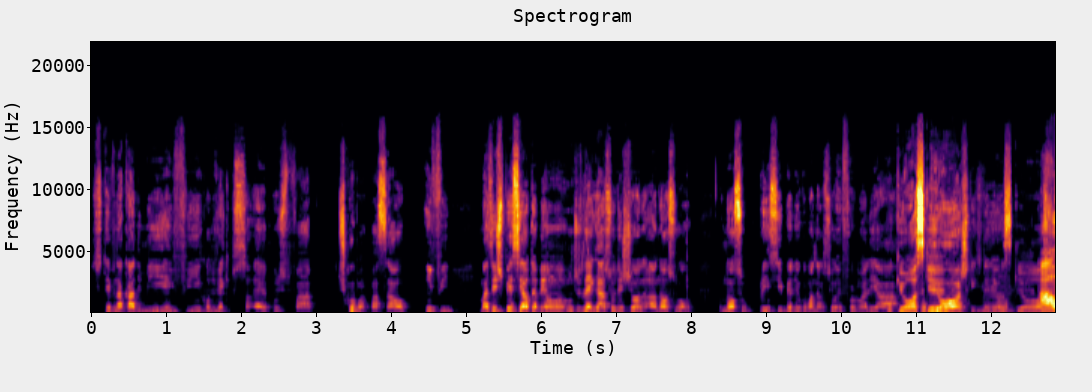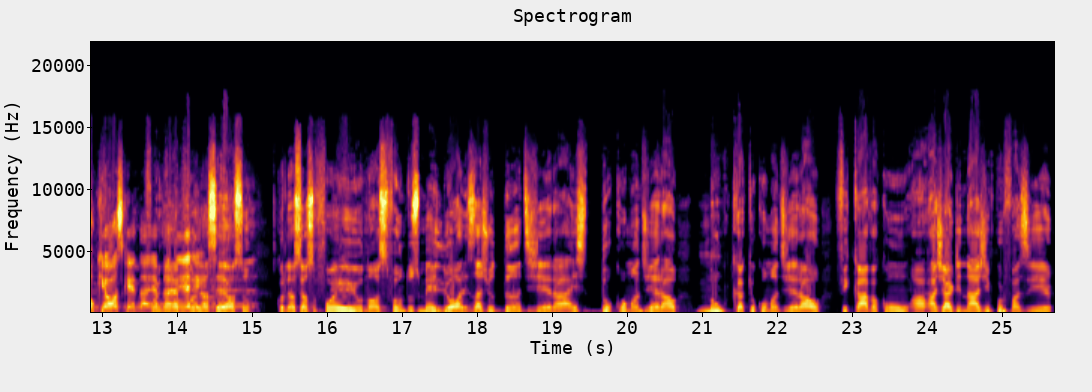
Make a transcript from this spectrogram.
esteve na academia, enfim, quando veio aqui pro, é, FAP, desculpa, pra SAL, enfim. Mas em especial também um, um dos o senhor deixou a nosso, o nosso princípio ali, comandante, o senhor reformou ali a, O quiosque. o quiosque, entendeu? Ah, o quiosque é da Foi época na época do dele? Celso. Coronel Celso foi, o nosso, foi um dos melhores ajudantes gerais do Comando Geral. Nunca que o Comando Geral ficava com a, a jardinagem por fazer,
